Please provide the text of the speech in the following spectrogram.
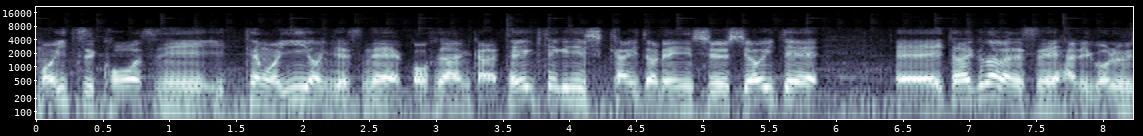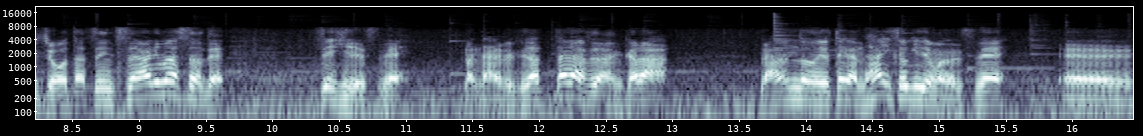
もういつコースに行ってもいいようにですね、こう普段から定期的にしっかりと練習しておいて、えー、いただくのがですね、やはりゴルフ上達につながりますので、ぜひですね、まあ、なるべくだったら普段からラウンドの予定がない時でもですね、え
